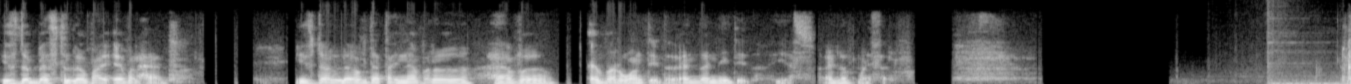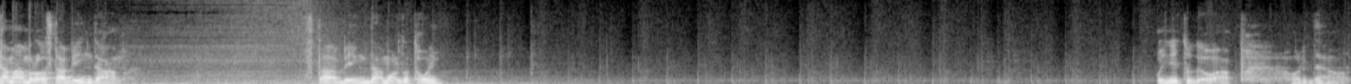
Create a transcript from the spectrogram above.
It's the best love I ever had. Is the love that I never have uh, ever wanted and needed. Yes, I love myself. Come on, bro, stop being dumb. Stop being dumb all the time. We need to go up or down.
